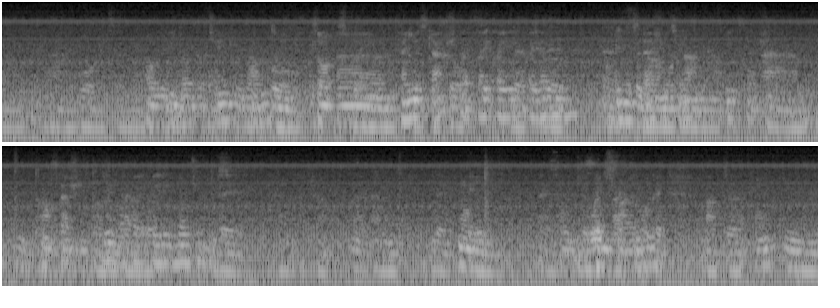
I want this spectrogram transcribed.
uh, words. Oh, we need to change without doing. So, uh, can you stash that? I, I, I have, Can you stash it? Git Git stash. um, Can't stash it. yeah, but I, I did no changes. No, the- the the website, website. okay, but uh, Okay. mm,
